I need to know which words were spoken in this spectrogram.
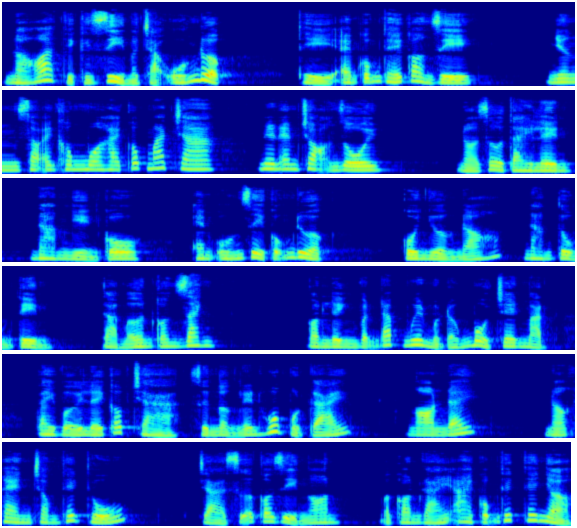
Nó à, thì cái gì mà chả uống được. Thì em cũng thế còn gì. Nhưng sao anh không mua hai cốc mát cha? Nên em chọn rồi. Nó giơ tay lên. Nam nhìn cô. Em uống gì cũng được. Cô nhường nó, Nam tủm tỉm Cảm ơn con danh. Còn Linh vẫn đắp nguyên một đống bột trên mặt, Tay với lấy cốc trà, Rồi ngẩng lên hút một cái. Ngon đấy. Nó khen trong thích thú. Trà sữa có gì ngon Mà con gái ai cũng thích thế nhở?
